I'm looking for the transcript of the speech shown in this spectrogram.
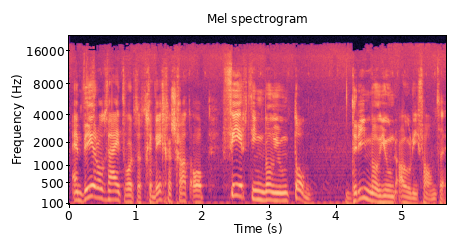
En wereldwijd wordt het gewicht geschat op 14 miljoen ton, 3 miljoen olifanten.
